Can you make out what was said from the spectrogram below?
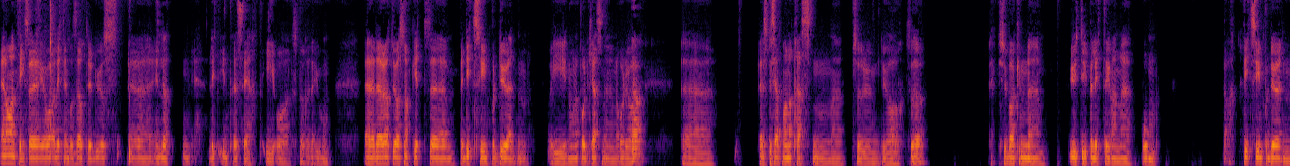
En annen ting som jeg var litt interessert i, du er eh, litt interessert i å spørre deg om, Uh, det er at du har snakket eh, med ditt syn på døden i noen av podkastene dine, og du har eh, Spesielt med han der presten eh, som du, du har. Så hvis du bare kunne eh, utdype litt grann, eh, om ja, ditt syn på døden.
